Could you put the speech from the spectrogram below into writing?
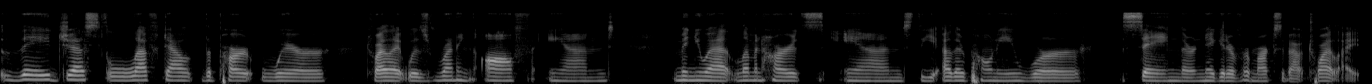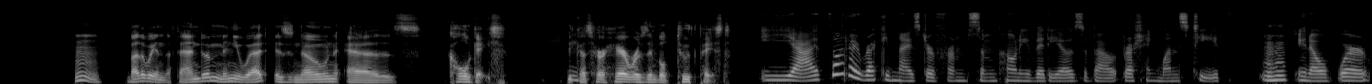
They just left out the part where Twilight was running off and Minuet, Lemon Hearts, and the other pony were saying their negative remarks about Twilight. Hmm. By the way, in the fandom, Minuet is known as Colgate because her hair resembled toothpaste. Yeah, I thought I recognized her from some pony videos about brushing one's teeth. Hmm You know, where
